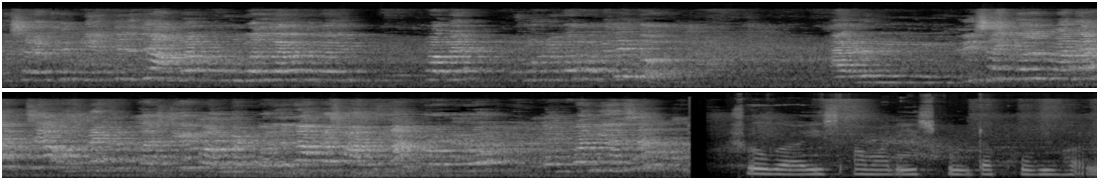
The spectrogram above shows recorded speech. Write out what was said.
তো সেটা কিন্তু কেটে যদি আমরা পুনরায় লাগাতে পারি হবে পুনর্ব্যবহার হবে তাই তো আর রিসাইকেল মানে হচ্ছে অন্য একটা প্লাস্টিকে কনভার্ট করে যেটা আমরা পারব না বড় বড় কোম্পানি আছে সো গাইস আমার এই স্কুলটা খুবই ভালো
